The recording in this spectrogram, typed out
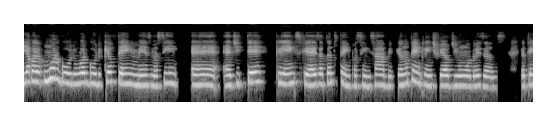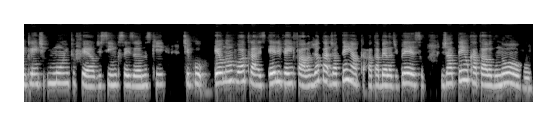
E agora, um orgulho, um orgulho que eu tenho mesmo, assim, é, é de ter clientes fiéis há tanto tempo, assim, sabe? Eu não tenho cliente fiel de um ou dois anos. Eu tenho cliente muito fiel, de cinco, seis anos, que, tipo, eu não vou atrás. Ele vem e fala, já, tá, já tem a, a tabela de preço? Já tem o catálogo novo?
